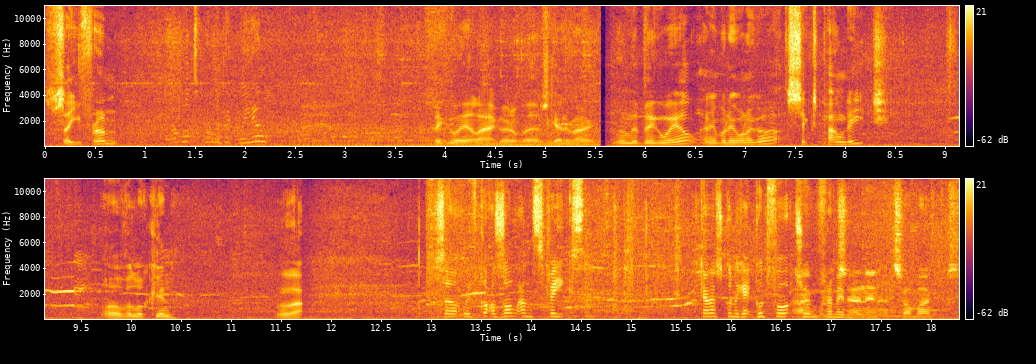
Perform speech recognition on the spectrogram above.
seafront. I want to go on the big wheel. Big wheel, I ain't going up there, I'm scared about it. And the big wheel, anybody want to go? Six pound each. Overlooking that. So we've got a Zoltan Speaks. Gareth's going to get good fortune I'm from going to him. turn into Tom Hanks.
